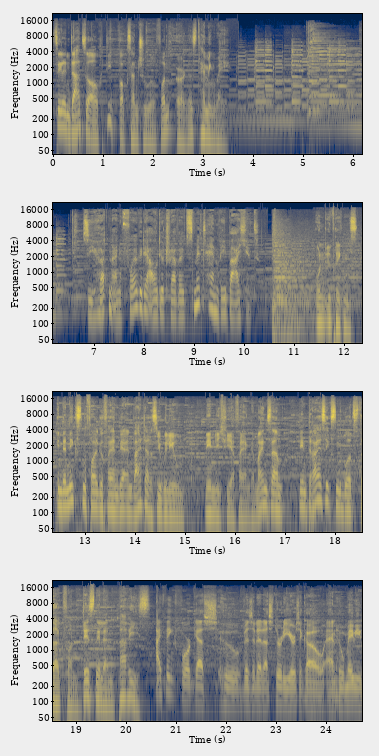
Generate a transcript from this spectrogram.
zählen dazu auch die Boxhandschuhe von Ernest Hemingway. Sie hörten eine Folge der Audio Travels mit Henry Barchet. Und übrigens, in der nächsten Folge feiern wir ein weiteres Jubiläum, nämlich wir feiern gemeinsam den 30. Geburtstag von Disneyland Paris. I think for guests who visited us 30 years ago and who maybe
